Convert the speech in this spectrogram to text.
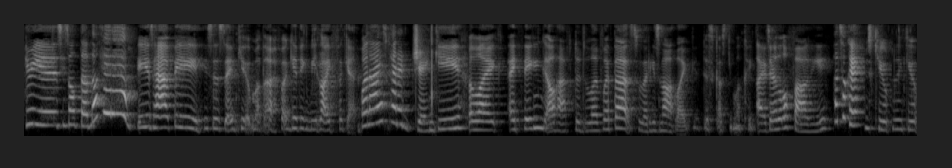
here he is. He's all done. Look at him. He's happy. He says, thank you, mother, for giving me life again. One eye's kind of janky, but like, I think I'll have to live with that so that he's not like disgusting looking. Eyes are a little foggy. That's okay. He's cute, really cute.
